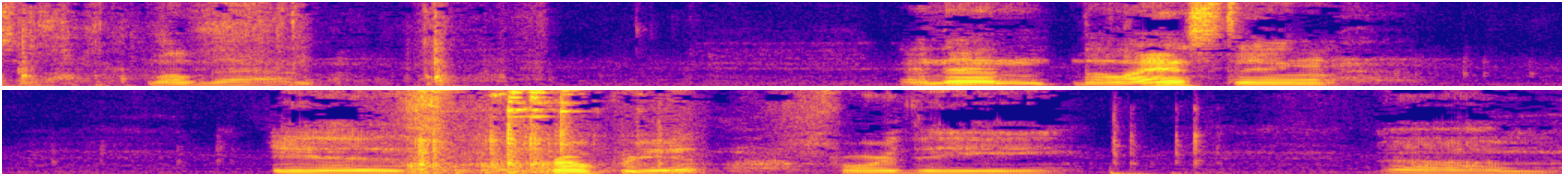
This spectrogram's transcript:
So, love that. And then the last thing is appropriate for the um,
